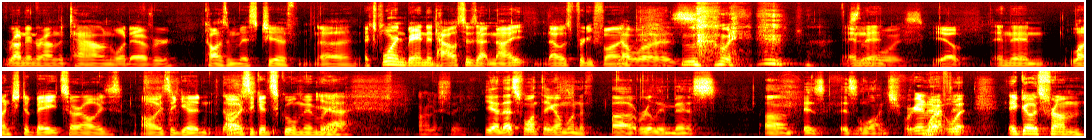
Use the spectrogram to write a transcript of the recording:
running around the town, whatever, causing mischief, uh, exploring abandoned houses at night. That was pretty fun. That was. and then yep, and then lunch debates are always always a good always a good school memory. Yeah, honestly. Yeah, that's one thing I'm gonna uh, really miss. Um, is is lunch. We're gonna have What, to. what, it goes from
